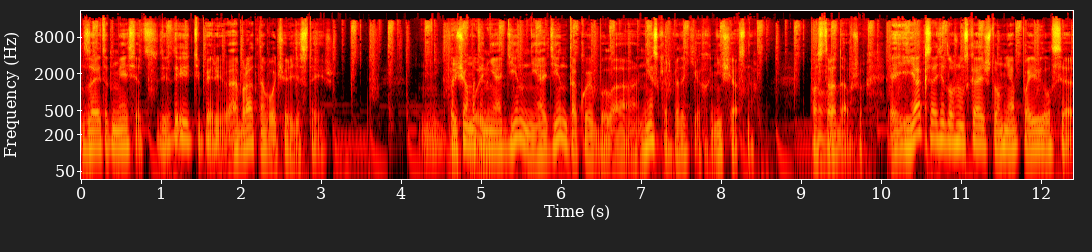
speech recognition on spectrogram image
за этот месяц, и ты теперь обратно в очереди стоишь. Причем это не один, не один такой был, а несколько таких несчастных пострадавших. Ага. Я, кстати, должен сказать, что у меня появился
